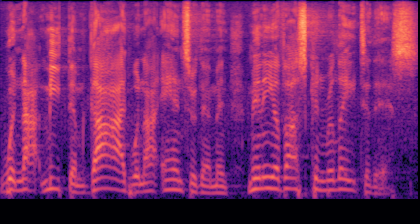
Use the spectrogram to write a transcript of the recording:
would not meet them, God would not answer them. And many of us can relate to this.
